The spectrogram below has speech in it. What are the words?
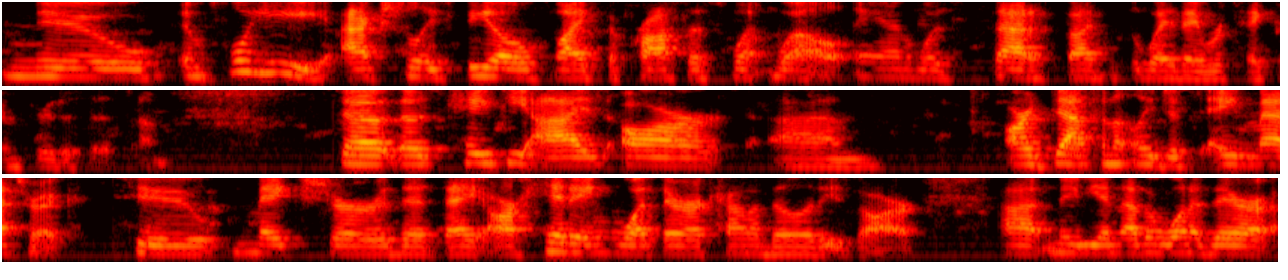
new employee actually feels like the process went well and was satisfied with the way they were taken through the system. So those KPIs are um, are definitely just a metric to make sure that they are hitting what their accountabilities are. Uh, maybe another one of their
